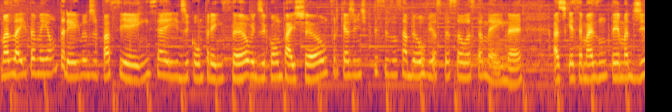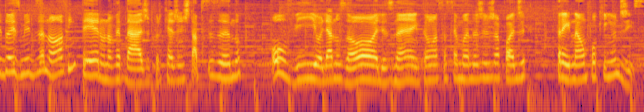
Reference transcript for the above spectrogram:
Mas aí também é um treino de paciência e de compreensão e de compaixão, porque a gente precisa saber ouvir as pessoas também, né? Acho que esse é mais um tema de 2019 inteiro, na verdade, porque a gente está precisando ouvir, olhar nos olhos, né? Então essa semana a gente já pode treinar um pouquinho disso.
